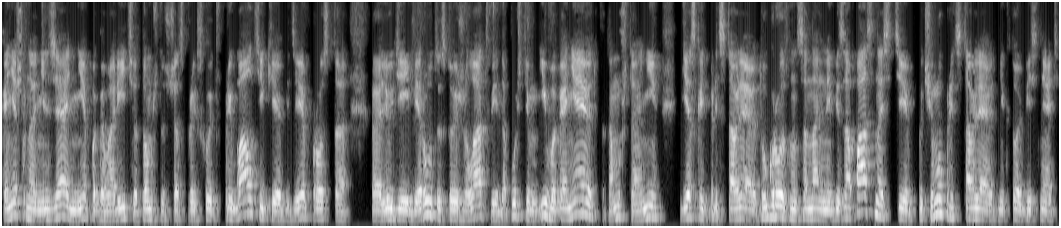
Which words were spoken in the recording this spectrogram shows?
конечно, нельзя не поговорить о том, что сейчас происходит в Прибалтике, где просто э, людей берут из той же Латвии, допустим, и выгоняют, потому что они, дескать, представляют угрозу национальной безопасности. Почему представляют, никто объяснять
